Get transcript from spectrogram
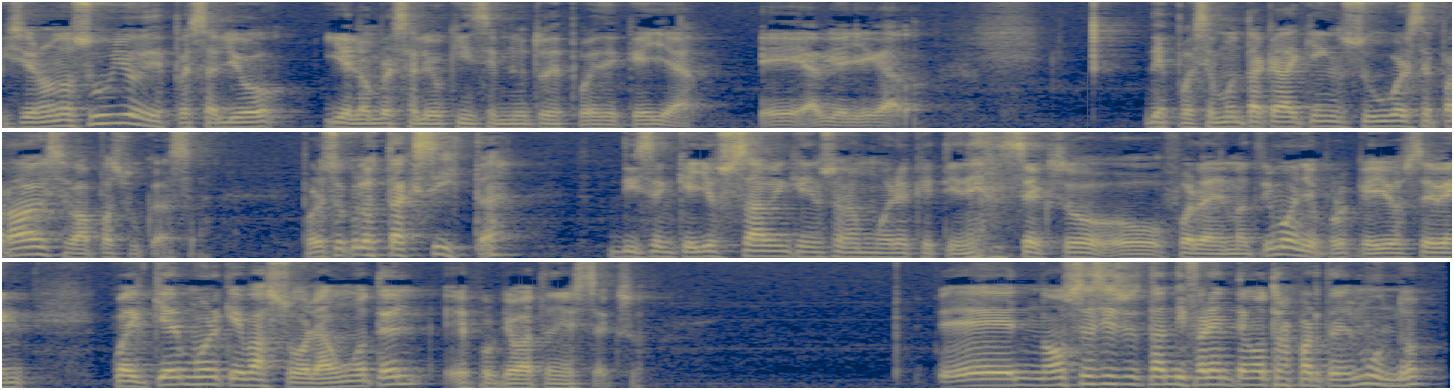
hicieron lo suyo y después salió y el hombre salió 15 minutos después de que ella eh, había llegado. Después se monta cada quien en su Uber separado y se va para su casa. Por eso que los taxistas dicen que ellos saben quiénes son las mujeres que tienen sexo o fuera del matrimonio, porque ellos se ven, cualquier mujer que va sola a un hotel es porque va a tener sexo. Eh, no sé si eso es tan diferente en otras partes del mundo,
